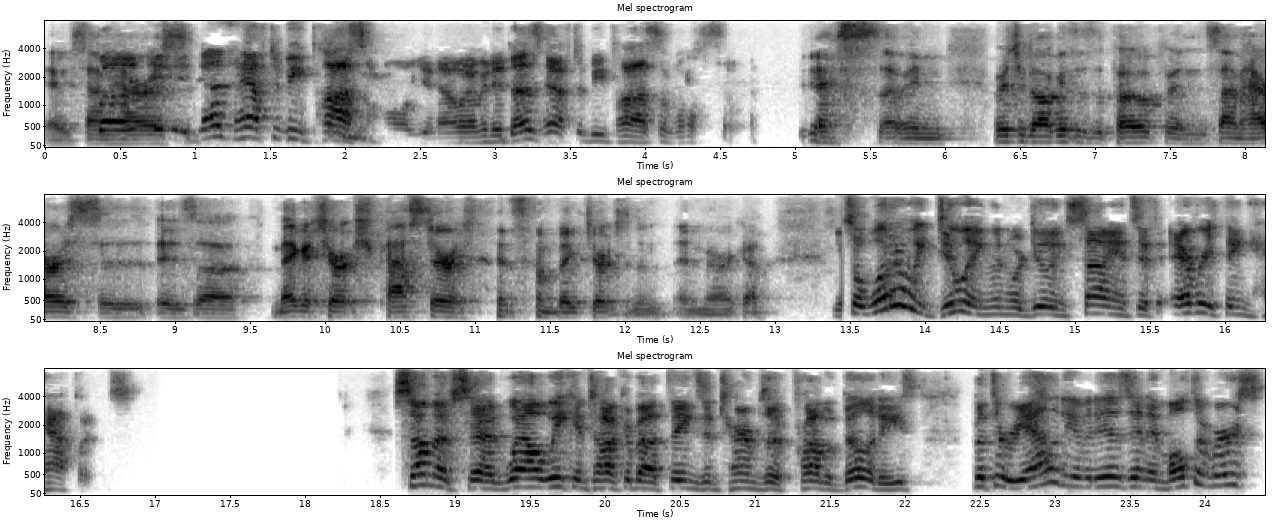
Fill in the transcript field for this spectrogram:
you know, Sam well, Harris. It, it does have to be possible, you know. I mean, it does have to be possible. So. Yes, I mean Richard Dawkins is the Pope, and Sam Harris is, is a mega church pastor in some big churches in, in America. So, what are we doing when we're doing science if everything happens? Some have said, well, we can talk about things in terms of probabilities, but the reality of it is, in a multiverse,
